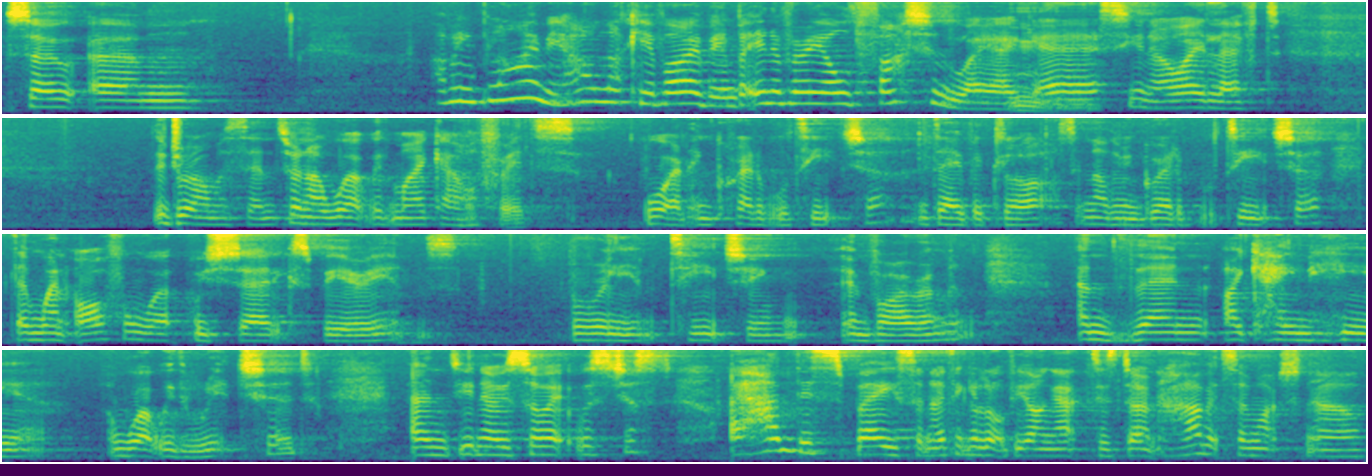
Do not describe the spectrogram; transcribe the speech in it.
So, um, I mean, blimey, how lucky have I been? But in a very old-fashioned way, I guess. You know, I left the drama centre and I worked with Mike Alfreds. What an incredible teacher, and David Glass, another incredible teacher. Then went off and worked with Shared Experience, brilliant teaching environment. And then I came here and worked with Richard. And, you know, so it was just, I had this space, and I think a lot of young actors don't have it so much now.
